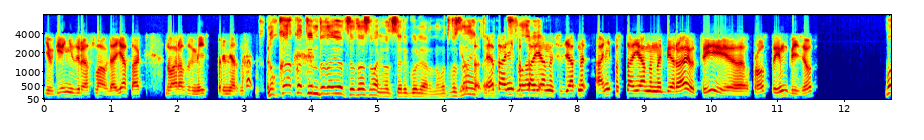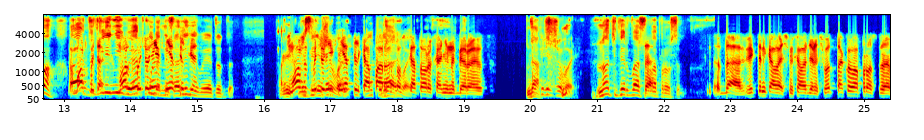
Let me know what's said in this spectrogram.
Евгений из Ярославля, а я так два раза в месяц примерно. Ну как вот им удается дозваниваться регулярно? Вот вы знаете... Это, это они человек... постоянно сидят, они постоянно набирают, и э, просто им везет. Во, а может этот быть, ленивый, может быть, у них несколько... ленивый этот? Может быть, у них несколько аппаратов, которых они набирают. Да. Не переживай. Ну, а теперь ваши да. вопросы. Да, Виктор Николаевич, Михаил Владимирович, вот такой вопрос. Э,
